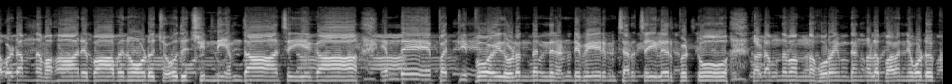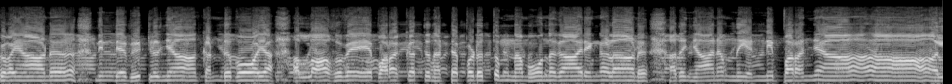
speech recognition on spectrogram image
അവിടെ മഹാനുഭാവനോട് ചോദിച്ചു ഇനി എന്താ ചെയ്യുക? എന്തേ പറ്റിപ്പോയത്? ഉടൻ തന്നെ രണ്ടുപേരും ചർച്ചയിൽ ഏർപ്പെട്ടു. കടന്നു വന്ന ഹുറൈം തങ്ങൾ പറഞ്ഞു കൊടുക്കുകയാണ് നിന്റെ വീട്ടിൽ ഞാൻ കണ്ടുപോയ അള്ളാഹുവേ പറക്കത്ത് നഷ്ടപ്പെടുത്തുന്ന മൂന്ന് കാര്യങ്ങളാണ്. അത് ഞാനൊന്ന് എണ്ണി പറഞ്ഞാൽ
